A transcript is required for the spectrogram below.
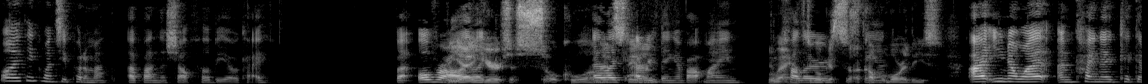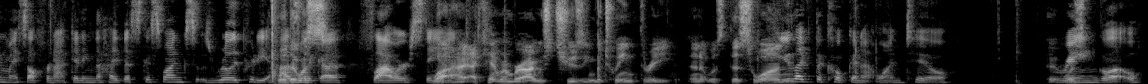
Well, I think once you put him up, up on the shelf, he'll be okay. But But overall, yeah, I like yours is so cool on I like stand. everything about mine. We might have to go get colours, the s- a couple more of these. I, you know what? I'm kind of kicking myself for not getting the hibiscus one because it was really pretty. It has Well, there was- like a flower stand. Well, I, I can't remember. I was choosing between three, and it was this one. you like the coconut one too. It was Rain glow.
